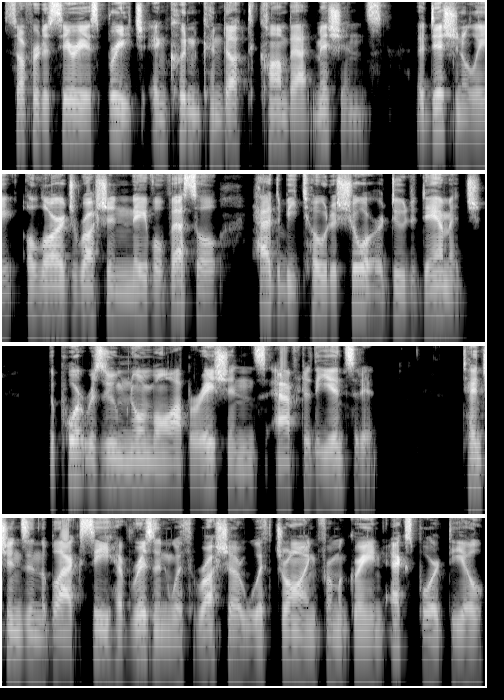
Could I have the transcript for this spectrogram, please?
suffered a serious breach and couldn't conduct combat missions. Additionally, a large Russian naval vessel had to be towed ashore due to damage. The port resumed normal operations after the incident. Tensions in the Black Sea have risen with Russia withdrawing from a grain export deal,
